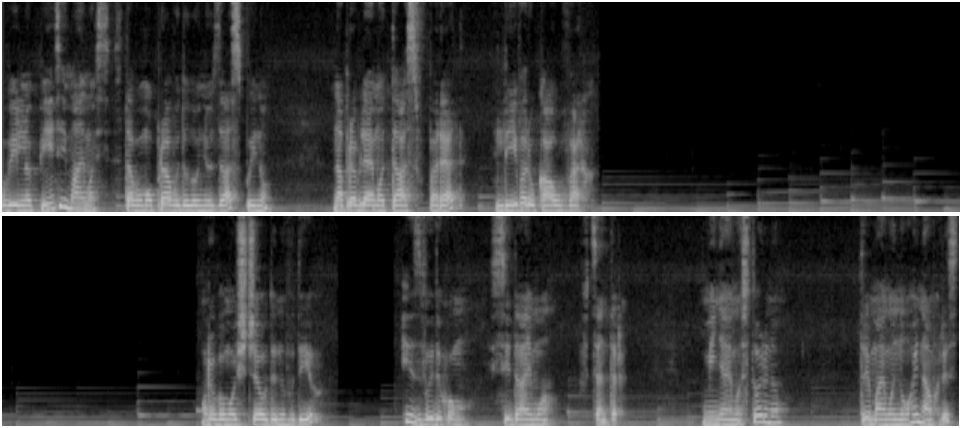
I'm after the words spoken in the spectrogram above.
Повільно підіймаємось, ставимо праву долоню за спину, направляємо таз вперед, ліва рука вверх. Робимо ще один вдих і з видихом сідаємо в центр. Міняємо сторону, тримаємо ноги навхрест,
